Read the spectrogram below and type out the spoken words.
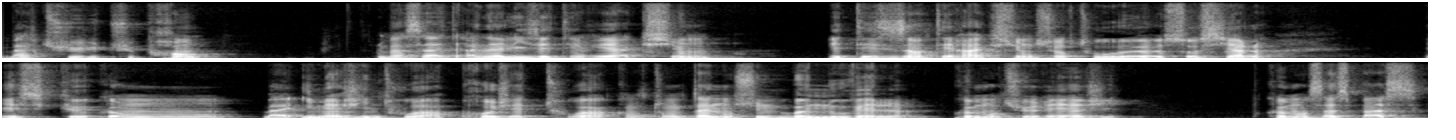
bah, tu prends, bah, ça va être analyser tes réactions et tes interactions surtout, heu, sociales. Est-ce que quand bah, imagine-toi, projette-toi, quand on t'annonce une bonne nouvelle, comment tu réagis? Comment ça se passe?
